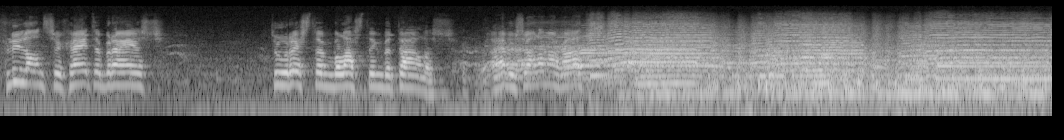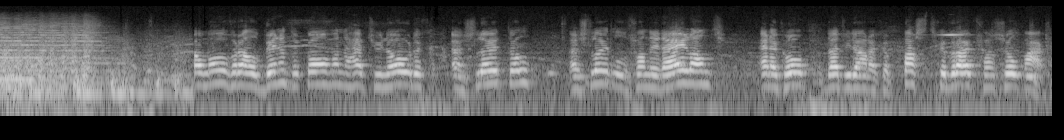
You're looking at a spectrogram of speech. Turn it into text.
Vlielandse geitenbreiers, toeristen, belastingbetalers. Dat hebben ze allemaal gehad. Om overal binnen te komen hebt u nodig een sleutel, een sleutel van dit eiland. En ik hoop dat u daar een gepast gebruik van zult maken.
